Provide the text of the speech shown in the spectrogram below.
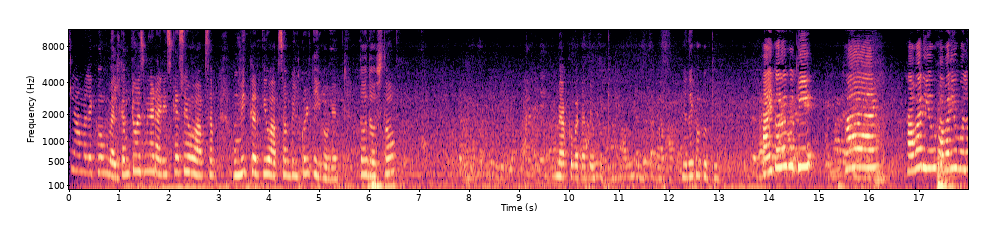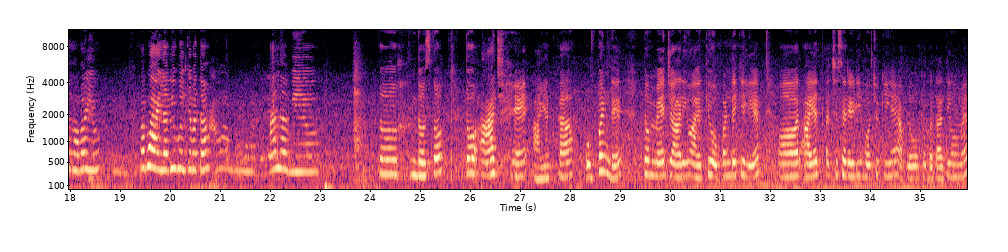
Aslam welcome to Ajmeena diaries कैसे हो आप सब? उम्मीद करती हूँ आप सब बिल्कुल ठीक हो गए तो दोस्तों, मैं आपको बताती हूँ कुकी। ये देखो कुकी। हाय करो Cookie. Hi how are you how are you बोलो हाउ आर यू बाबू आई लव यू बोल के बताओ। आई लव यू तो दोस्तों तो आज है आयत का ओपन डे तो मैं जा रही हूँ आयत के ओपन डे के लिए और आयत अच्छे से रेडी हो चुकी है। आप लोगों को बताती हूँ मैं।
